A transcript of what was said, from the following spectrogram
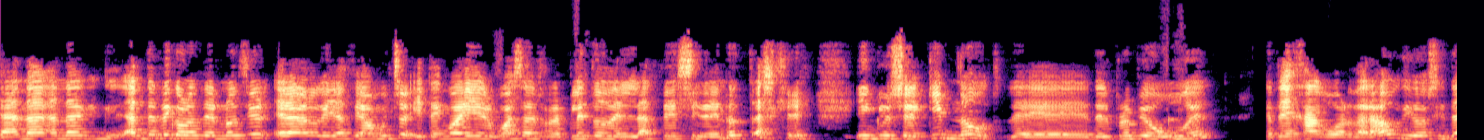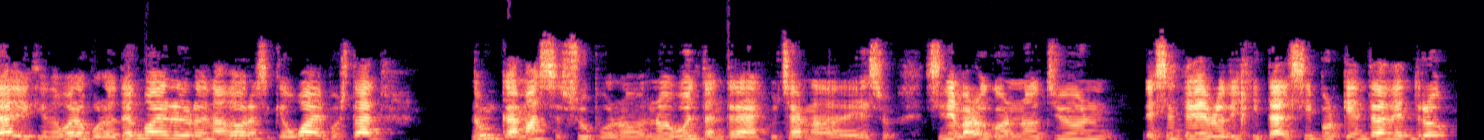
antes de conocer Notion era algo que yo hacía mucho y tengo ahí el WhatsApp repleto de enlaces y de notas que incluso el Keep Note del propio Google que te deja guardar audios y tal y diciendo, bueno, pues lo tengo ahí en el ordenador, así que guay, pues tal. Nunca más se supo, no, no he vuelto a entrar a escuchar nada de eso. Sin embargo, con Notion, ese cerebro digital sí, porque entra dentro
